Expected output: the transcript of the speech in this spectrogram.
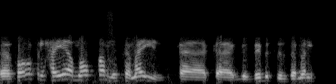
آه، فهو في الحقيقة موقع متميز ك- كجزيرة الزمالك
